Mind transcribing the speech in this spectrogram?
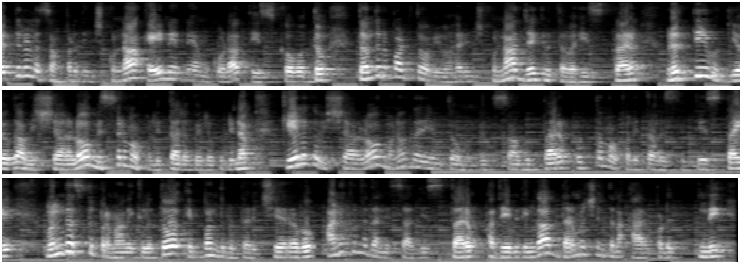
పెద్దలను సంప్రదించుకున్న ఏ నిర్ణయం కూడా తీసుకోవద్దు. తొందరపాటుతో వ్యవహరించుకున్న జాగ్రత్త వహిస్తారు. వృత్తి ఉద్యోగ విషయాలలో మిశ్రమ ఫలితాలు వెలువడిన కీలక విషయాలలో మనోధైర్యంతో ముందుకు సాగుతారు. ఉత్తమ ఫలితాలు సిద్ధిస్తాయి. ముందస్తు ప్రణాళికలతో ఇబ్బందులు దరిచేరవు. అనుకున్న దాన్ని సాధిస్తారు. అదేవిధంగా ధర్మచింతన ఏర్పడుతుంది.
